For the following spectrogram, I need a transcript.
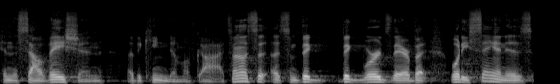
in the salvation of the kingdom of God. So I know it's a, some big, big words there, but what he's saying is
